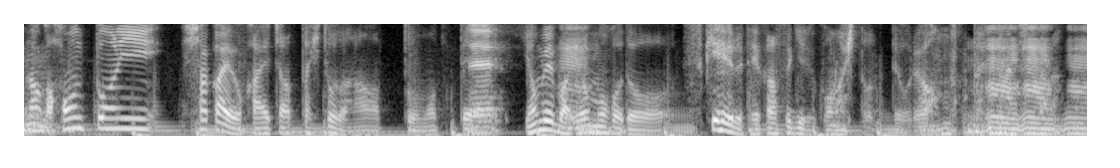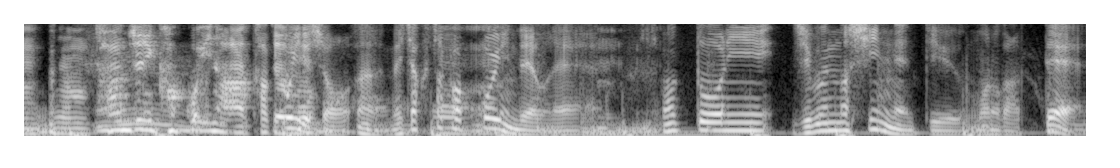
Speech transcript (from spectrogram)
ん。なんか本当に社会を変えちゃった人だなと思って、ね。読めば読むほどスケールでかすぎるこの人って俺は思ったりとかした。うんうんうんうん。単純にかっこいいなってかっこいいでしょ、うん、めちゃくちゃかっこいいんだよね。うん本当に自分の信念っていうものがあって、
